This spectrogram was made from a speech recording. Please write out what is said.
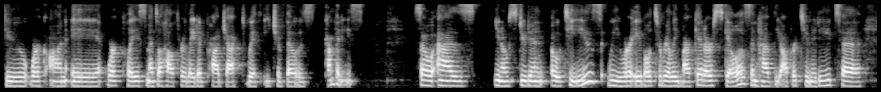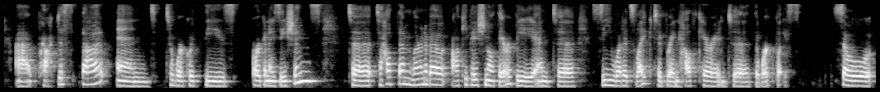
to work on a workplace mental health related project with each of those companies so as you know student ots we were able to really market our skills and have the opportunity to uh, practice that and to work with these organizations to, to help them learn about occupational therapy and to see what it's like to bring healthcare into the workplace. So,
